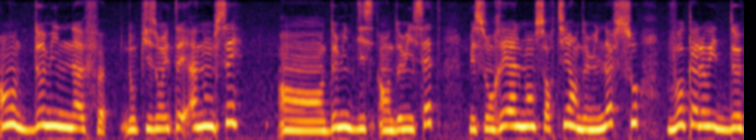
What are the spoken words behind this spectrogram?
en 2009. Donc, ils ont été annoncés en, 2010, en 2007, mais sont réellement sortis en 2009 sous Vocaloid 2,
